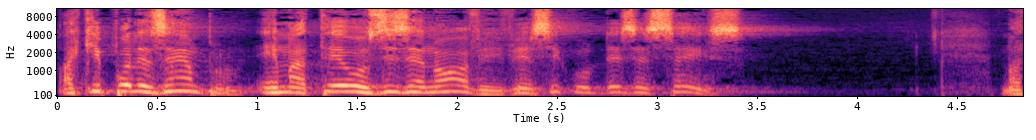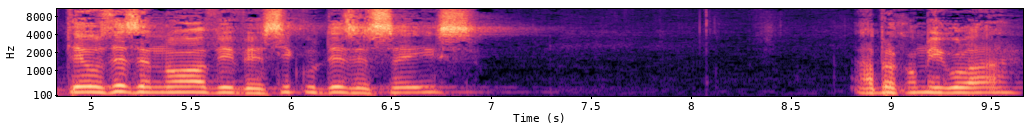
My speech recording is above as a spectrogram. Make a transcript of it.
Aqui, por exemplo, em Mateus 19, versículo 16. Mateus 19, versículo 16. Abra comigo lá.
